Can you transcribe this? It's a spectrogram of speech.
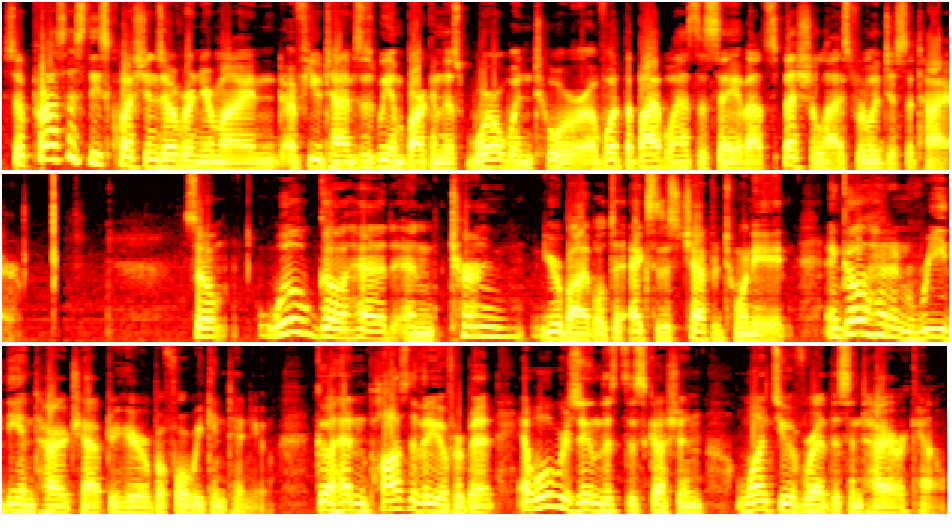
So process these questions over in your mind a few times as we embark on this whirlwind tour of what the Bible has to say about specialized religious attire. So we'll go ahead and turn your Bible to Exodus chapter 28 and go ahead and read the entire chapter here before we continue go ahead and pause the video for a bit, and we'll resume this discussion once you have read this entire account.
